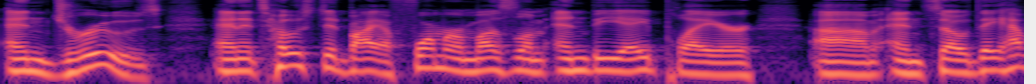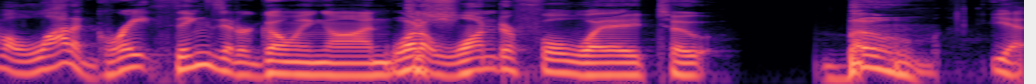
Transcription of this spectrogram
and Druze. And it's hosted by a former Muslim NBA player. Um, and so they have a lot of great things that are going on. What a sh- wonderful way to boom. Yeah.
